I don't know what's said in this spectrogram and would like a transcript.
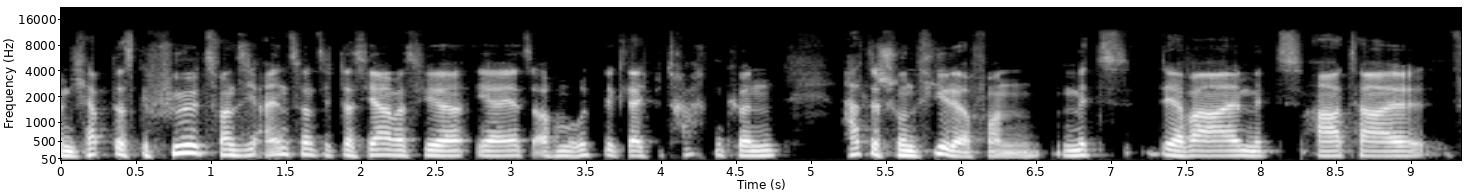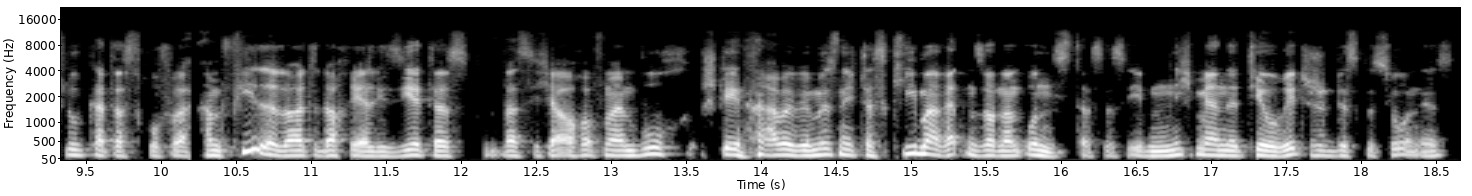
Und ich habe das Gefühl, 2021, das Jahr, was wir ja jetzt auch im Rückblick gleich betrachten können, hatte schon viel davon. Mit der Wahl, mit Ahrtal, Flutkatastrophe, haben viele Leute doch realisiert, dass, was ich ja auch auf meinem Buch stehen habe, wir müssen nicht das Klima retten, sondern uns, dass es eben nicht mehr eine theoretische Diskussion ist,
